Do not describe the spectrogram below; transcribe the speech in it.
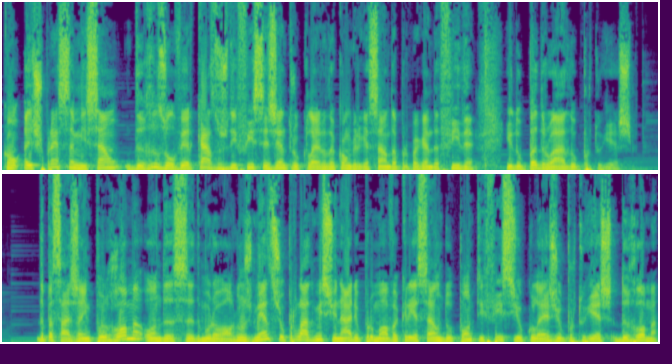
com a expressa missão de resolver casos difíceis entre o clero da Congregação da Propaganda Fide e do padroado português. De passagem por Roma, onde se demorou alguns meses, o prelado missionário promove a criação do Pontifício Colégio Português de Roma,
